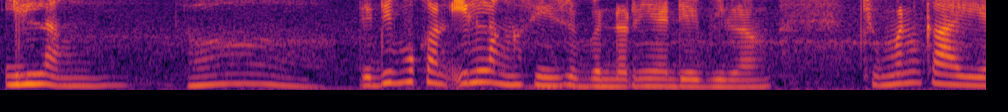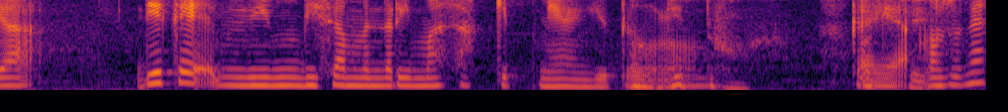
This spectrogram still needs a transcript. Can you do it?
hilang oh. jadi bukan hilang sih sebenarnya dia bilang cuman kayak dia kayak bisa menerima sakitnya gitu oh, loh gitu kayak okay. maksudnya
